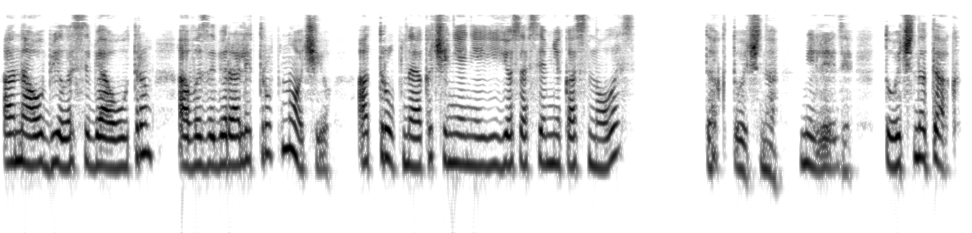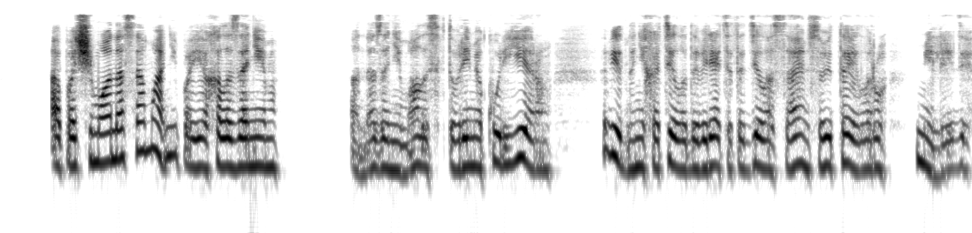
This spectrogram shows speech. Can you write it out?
Она убила себя утром, а вы забирали труп ночью, а трупное окоченение ее совсем не коснулось? — Так точно, миледи, точно так. А почему она сама не поехала за ним? Она занималась в то время курьером. Видно, не хотела доверять это дело Саймсу и Тейлору, миледи.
